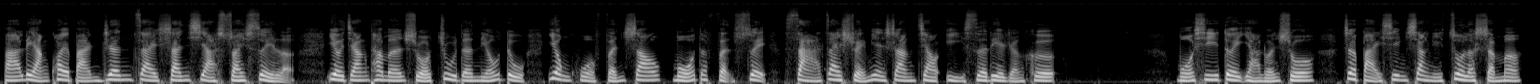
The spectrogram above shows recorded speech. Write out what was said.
把两块板扔在山下摔碎了，又将他们所住的牛肚用火焚烧，磨得粉碎，撒在水面上，叫以色列人喝。摩西对亚伦说：“这百姓向你做了什么？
